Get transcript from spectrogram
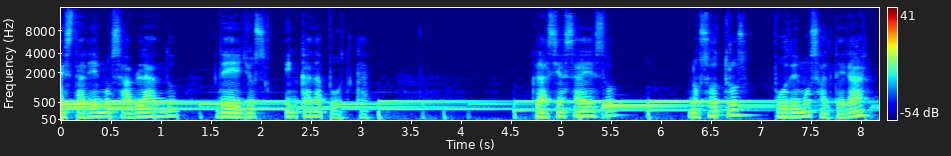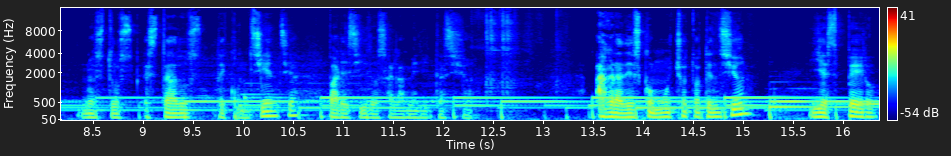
estaremos hablando de ellos en cada podcast. Gracias a eso, nosotros podemos alterar nuestros estados de conciencia parecidos a la meditación. Agradezco mucho tu atención y espero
